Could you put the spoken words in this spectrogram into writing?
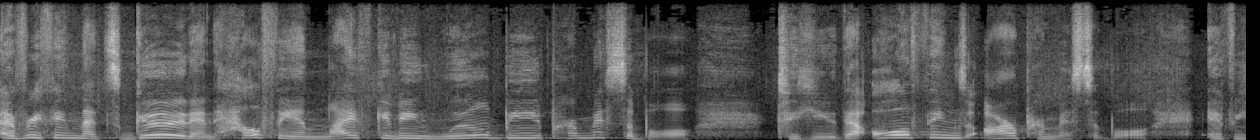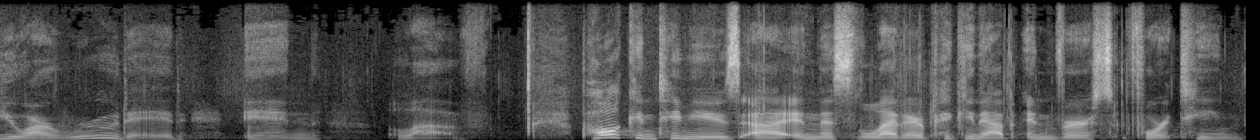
Everything that's good and healthy and life giving will be permissible to you, that all things are permissible if you are rooted in love. Paul continues uh, in this letter, picking up in verse 14.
